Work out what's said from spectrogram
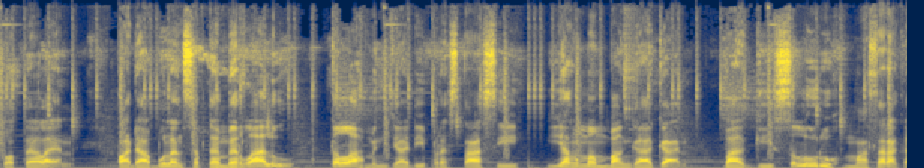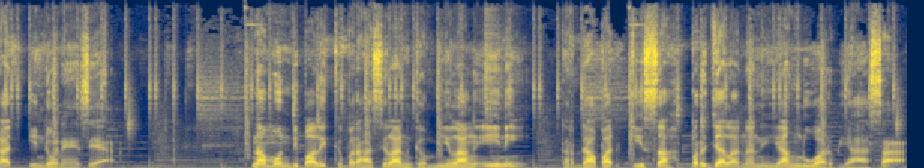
Got Talent pada bulan September lalu telah menjadi prestasi yang membanggakan bagi seluruh masyarakat Indonesia. Namun di balik keberhasilan gemilang ini, terdapat kisah perjalanan yang luar biasa.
